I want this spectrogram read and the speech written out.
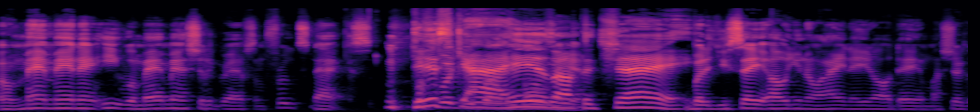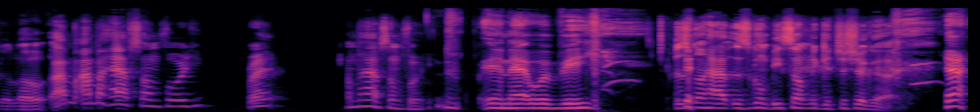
oh man, man didn't eat. Well, man, man should have grabbed some fruit snacks. this guy is off here. the chain. But if you say, oh, you know, I ain't ate all day and my sugar low, I'm, I'm gonna have something for you, right? I'm gonna have something for you. and that would be It's gonna have. It's gonna be something to get your sugar up.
